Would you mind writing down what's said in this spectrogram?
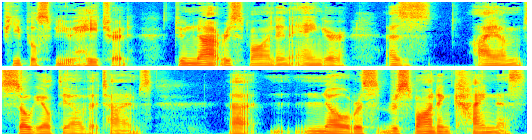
people spew hatred. Do not respond in anger as I am so guilty of at times. Uh, no, res- responding kindness.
